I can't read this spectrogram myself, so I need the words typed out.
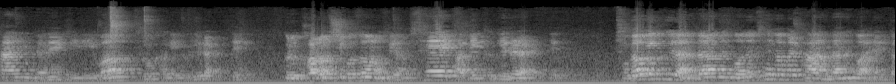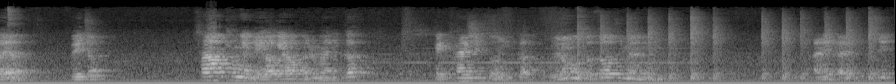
한 변의 길이와 두 각의 크기를 알 때 그리고 괄호치고 써놓으세요 세 각의 크기를 알 때 두 각의 크기를 안다는 거는 세 각을 다 안다는 거 아닐까요? 왜죠? 사각형의 내각의 합은 얼마니까? 180도니까 이런 것도 써주면 안 헷갈리겠지?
